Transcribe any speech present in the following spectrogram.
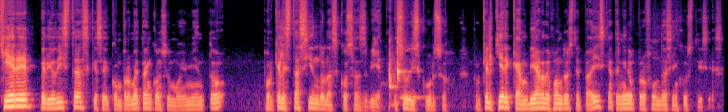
quiere periodistas que se comprometan con su movimiento porque él está haciendo las cosas bien, es su discurso porque él quiere cambiar de fondo este país que ha tenido profundas injusticias.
